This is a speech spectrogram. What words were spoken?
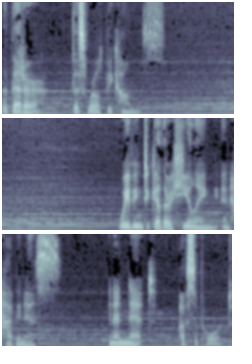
the better this world becomes. Weaving together healing and happiness in a net of support.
